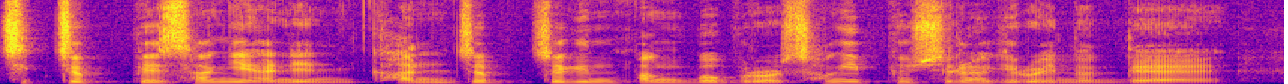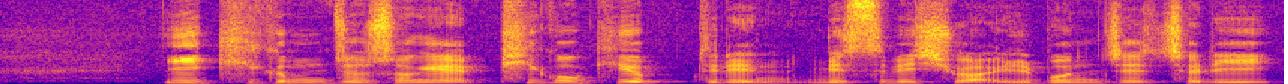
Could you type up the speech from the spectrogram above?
직접 배상이 아닌 간접적인 방법으로 성의 표시를 하기로 했는데 이 기금 조성에 피고 기업들인 미쓰비시와 일본제철이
